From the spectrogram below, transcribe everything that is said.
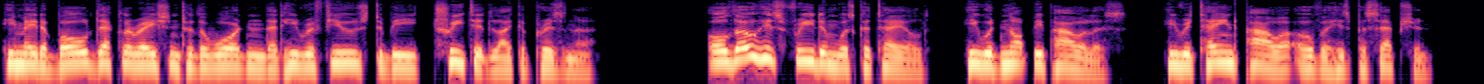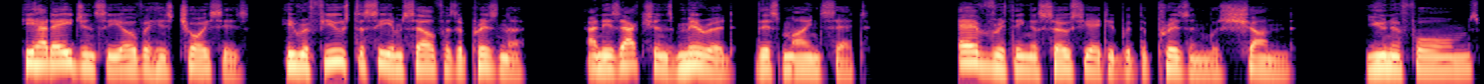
he made a bold declaration to the warden that he refused to be treated like a prisoner. Although his freedom was curtailed, he would not be powerless. He retained power over his perception. He had agency over his choices. He refused to see himself as a prisoner, and his actions mirrored this mindset. Everything associated with the prison was shunned uniforms,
